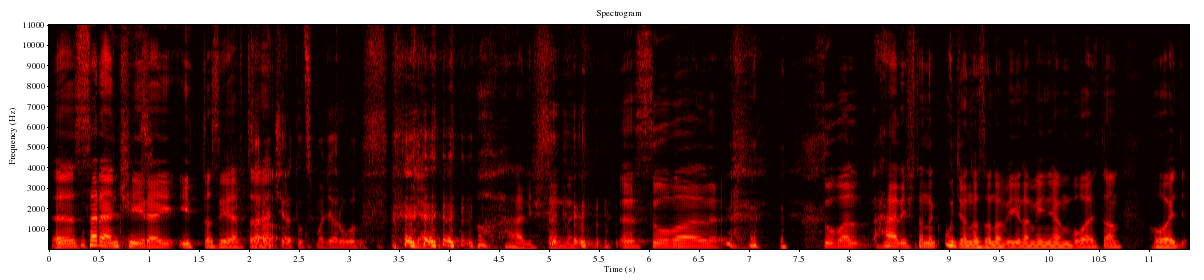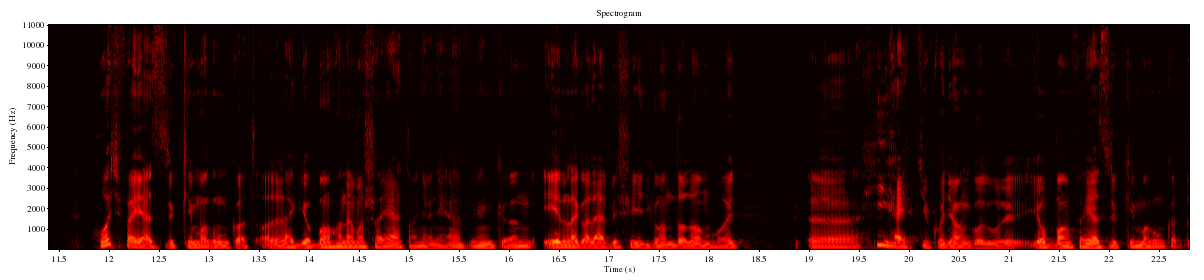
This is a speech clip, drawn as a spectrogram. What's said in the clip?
Okay. Szerencsére itt azért... a- Szerencsére tudsz magyarul. Igen. Oh, hál' Istennek. Szóval, szóval hál' Istennek ugyanazon a véleményem voltam, hogy hogy fejezzük ki magunkat a legjobban, hanem a saját anyanyelvünkön. Én legalábbis így gondolom, hogy ö, hihetjük, hogy angolul jobban fejezzük ki magunkat, de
